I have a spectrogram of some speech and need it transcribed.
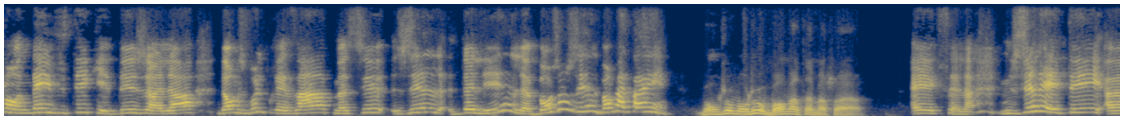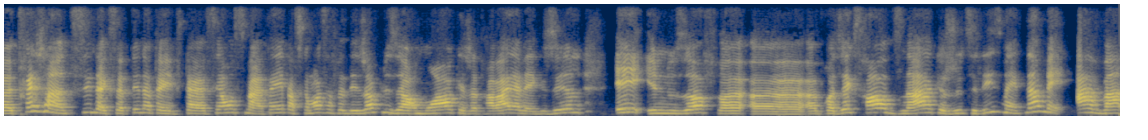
mon invité qui est déjà là, donc je vous le présente, Monsieur Gilles Delille. Bonjour Gilles, bon matin. Bonjour, bonjour, bon matin ma chère. Excellent. Gilles a été euh, très gentil d'accepter notre invitation ce matin parce que moi, ça fait déjà plusieurs mois que je travaille avec Gilles et il nous offre euh, un produit extraordinaire que j'utilise maintenant. Mais avant,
